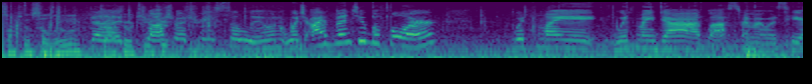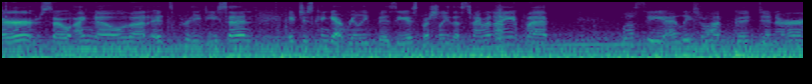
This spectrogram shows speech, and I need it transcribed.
Something saloon. The Joshua Joshua, Tree. Tree Saloon, which I've been to before with my with my dad last time I was here. So I know that it's pretty decent. It just can get really busy, especially this time of night, but we'll see. At least we'll have good dinner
